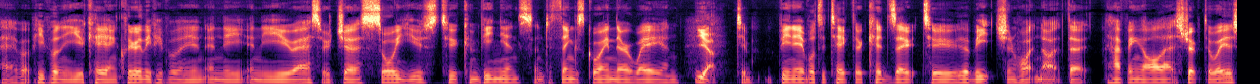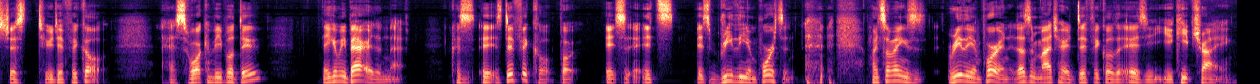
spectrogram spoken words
uh, but people in the UK and clearly people in, in the in the US are just so used to convenience and to things going their way and yeah. to being able to take their kids out to the beach and whatnot that having all that stripped away is just too difficult. Uh, so what can people do? They can be better than that because it's difficult, but it's it's it's really important. when something's really important, it doesn't matter how difficult it is. You, you keep trying.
